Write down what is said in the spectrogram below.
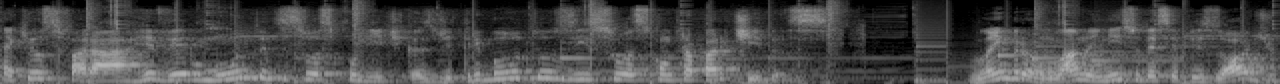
é que os fará rever muito de suas políticas de tributos e suas contrapartidas. Lembram lá no início desse episódio?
